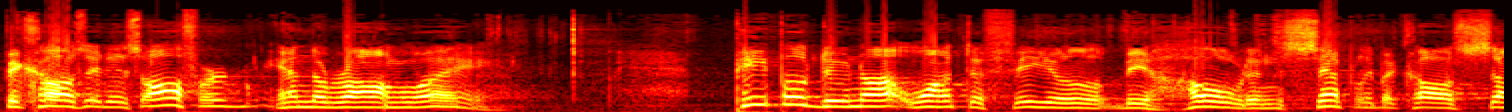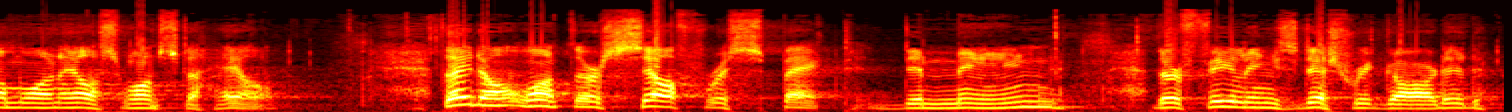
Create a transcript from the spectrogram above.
because it is offered in the wrong way. People do not want to feel beholden simply because someone else wants to help. They don't want their self respect demeaned, their feelings disregarded,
